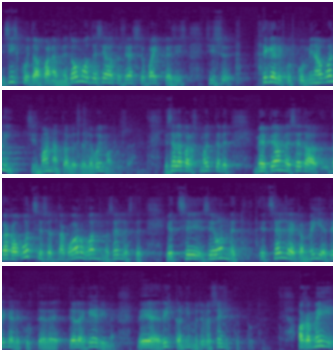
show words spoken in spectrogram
ja siis, kui ta paneb neid omade seadusi ja asju paika, siis, siis tegelikult, kui mina valin, siis ma annan talle selle võimaluse. ja sellepärast ma ütlen, et me peame seda väga otseselt nagu aru andma sellest, et, et see, see on, et, et sellega meie tegelikult dele-, delegeerime. meie riik on niimoodi üles ehitatud. aga mei-,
